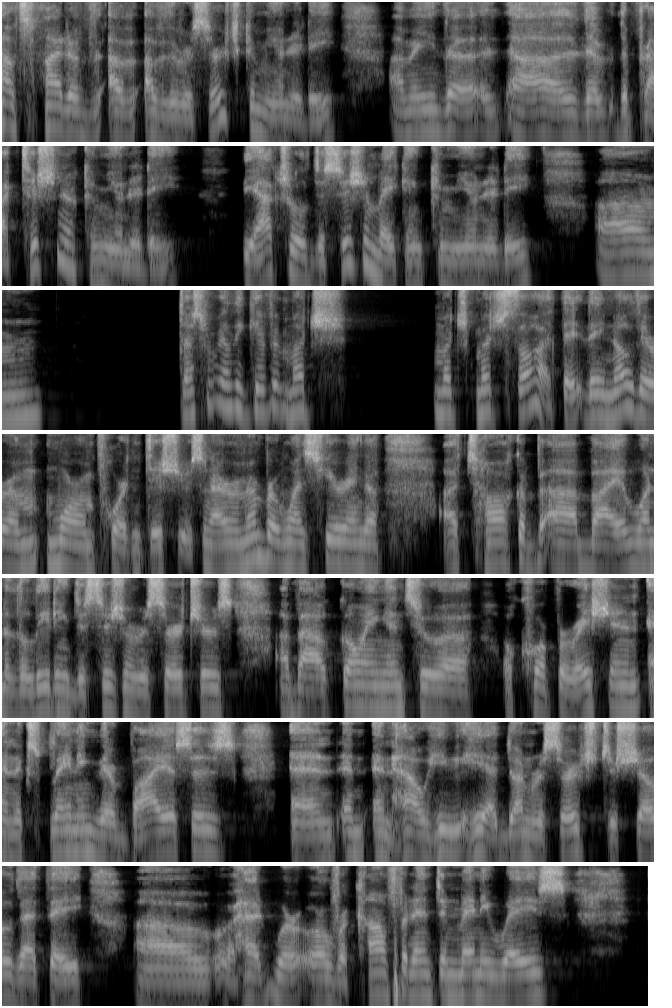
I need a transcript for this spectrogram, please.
outside of, of, of, the research community, I mean, the, uh, the, the practitioner community, the actual decision making community, um, doesn't really give it much much much thought. They they know there are more important issues. And I remember once hearing a, a talk uh, by one of the leading decision researchers about going into a, a corporation and explaining their biases and and and how he he had done research to show that they uh, had were overconfident in many ways.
